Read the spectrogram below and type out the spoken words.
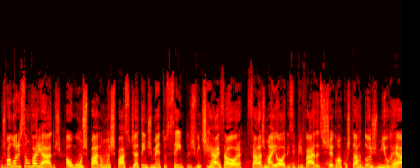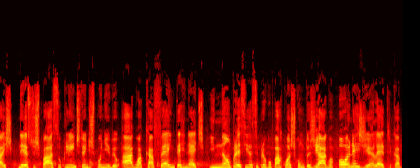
Os valores são variados. Alguns pagam um espaço de atendimento simples, 20 reais a hora. Salas maiores e privadas chegam a custar 2 mil reais. Neste espaço, o cliente tem disponível água, café e internet e não precisa se preocupar com as contas de água ou energia elétrica.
